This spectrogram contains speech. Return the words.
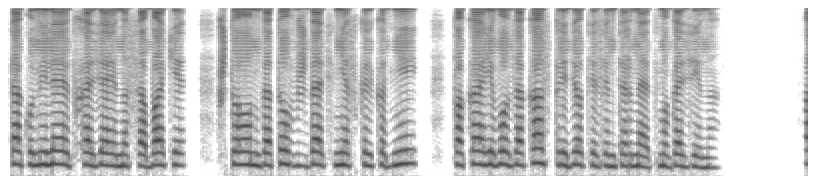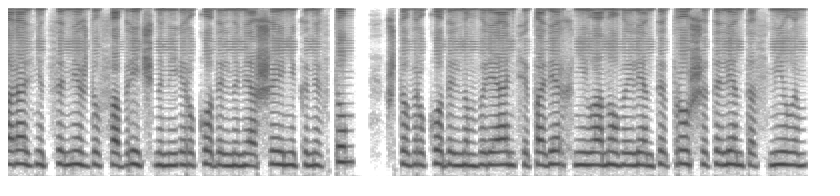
так умиляют хозяина собаки, что он готов ждать несколько дней, пока его заказ придет из интернет-магазина. А разница между фабричными и рукодельными ошейниками в том, что в рукодельном варианте поверх нейлоновой ленты прошита лента с милым,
